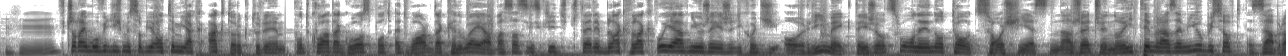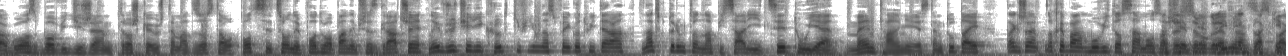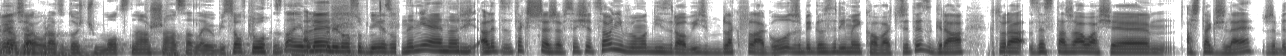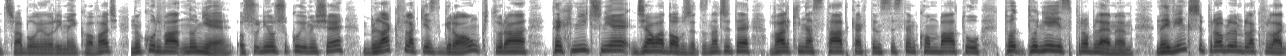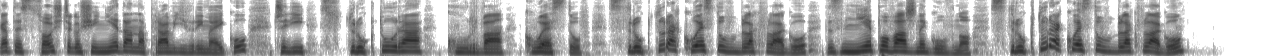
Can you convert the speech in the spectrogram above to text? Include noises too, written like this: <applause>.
Mhm. Wczoraj mówiliśmy sobie o tym, jak aktor, który podkłada głos pod Edwarda Kenwaya w Assassin's Creed 4 Black Flag, ujawnił, że jeżeli chodzi o remake tejże odsłony, no to coś jest na rzeczy. No i tym razem Ubisoft zabrał głos, bo widzi, że troszkę już temat został podsycony, podłapany przez graczy. No i wrzucili krótki film na swojego Twittera, nad którym to napisali, cytuję, mentalnie jestem tutaj. Także, no chyba mówi to samo za siebie. w ogóle remake Black Flaga to akurat dość mocna szansa dla Ubisoftu. Zdaniem Ale- niektórych osób nie jest No nie, no ri- ale tak szczerze, w sensie co oni by mogli zrobić w Black Flagu, żeby go zremakeować? Czy to jest gra, która zestarzała się mm, aż tak źle, żeby trzeba było ją remakeować? No kurwa, no nie. Oszu- nie oszukujmy się. Black Flag jest grą, która technicznie działa dobrze. To znaczy te walki na statkach, ten system kombatu, to, to nie jest problemem. Największy problem Black Flaga to jest coś, czego się nie da naprawić w remake'u, czyli struktura kurwa questów. Struktura questów w Black Flagu to jest niepoważne gówno. Struktura questów w Black Flagu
